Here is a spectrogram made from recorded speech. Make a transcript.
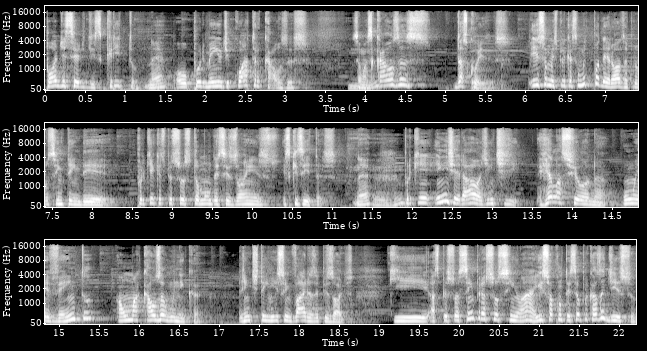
pode ser descrito, né, ou por meio de quatro causas. São as causas das coisas. Isso é uma explicação muito poderosa para você entender por que, que as pessoas tomam decisões esquisitas, né? Porque em geral a gente relaciona um evento a uma causa única. A gente tem isso em vários episódios. Que as pessoas sempre associam, ah, isso aconteceu por causa disso.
